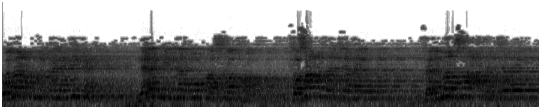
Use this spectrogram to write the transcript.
ومعه الملائكة لكنه أصر فصعد الجبل فلما صعد الجبل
